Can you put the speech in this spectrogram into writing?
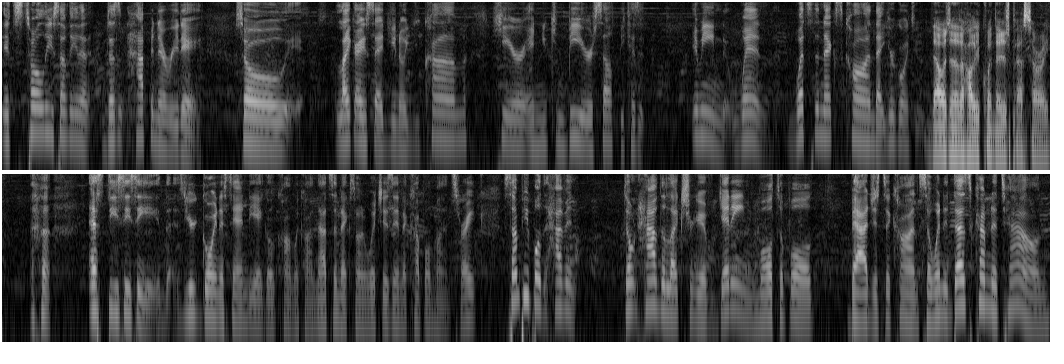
it's totally something that doesn't happen every day. So, like I said, you know, you come here and you can be yourself because it. I mean, when? What's the next con that you're going to? That was another Harley Quinn that just passed. Sorry. SDCC. You're going to San Diego Comic Con. That's the next one, which is in a couple months, right? Some people haven't, don't have the luxury of getting multiple badges to cons. So when it does come to town,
